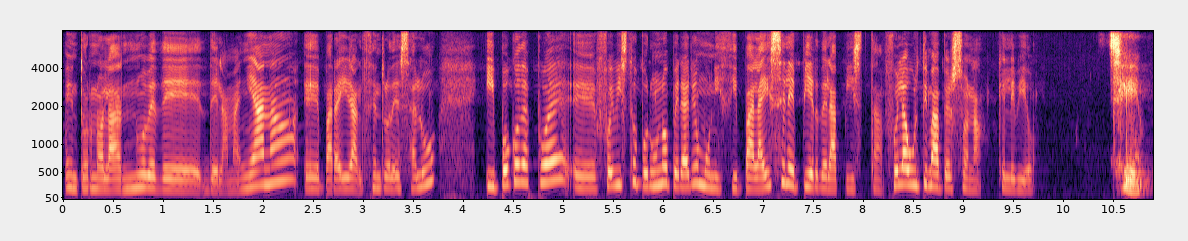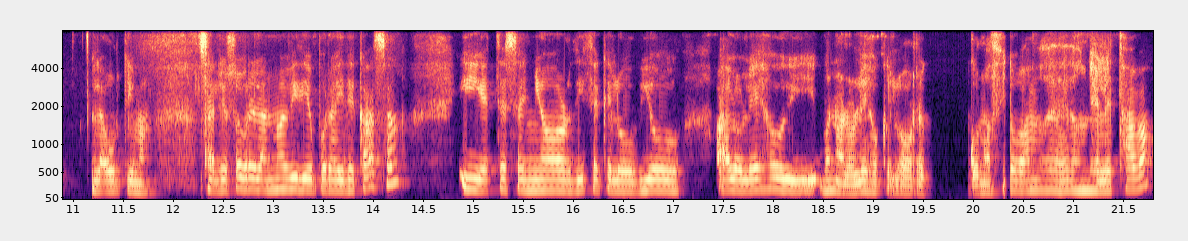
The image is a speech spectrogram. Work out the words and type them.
en torno a las 9 de, la mañana eh, para ir al centro de salud y poco después fue visto por un operario municipal. Ahí se le pierde la pista. Fue la última persona que le vio. Sí, la última. Salió sobre las 9 y 10 por ahí de casa y este señor dice que lo vio a lo lejos y, bueno, a lo lejos que lo reconoció, vamos, desde donde él estaba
